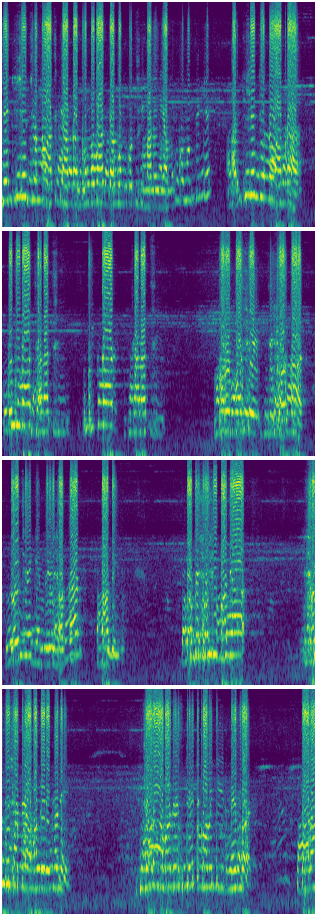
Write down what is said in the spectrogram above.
যে কিসের জন্য আজকে আমরা ধন্যবাদ জ্ঞাপন করছি মাননীয় মুখ্যমন্ত্রীকে, আর কিসের জন্য আমরা প্রতিবাদ জানাচ্ছি, ধিক্কার জানাচ্ছি ভারতবর্ষে যে সরকার রয়েছে, কেন্দ্রীয় সরকার তাদের। ডক্টর শশী পাজা, সাথে সাথে আমাদের এখানে যারা আমাদের স্টেট কমিটির মেম্বার তারা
